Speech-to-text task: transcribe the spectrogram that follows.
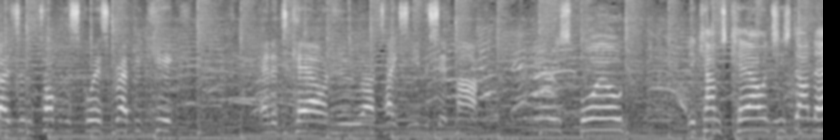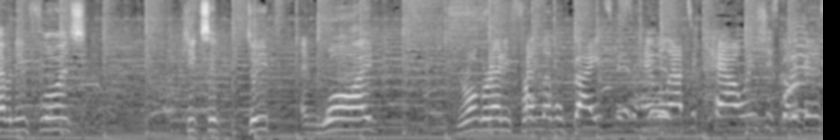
Ball to the top of the square, scrappy kick, and it's Cowan who uh, takes the intercept mark. Mary spoiled. Here comes Cowan. She's starting to have an influence. Kicks it deep and wide. Yoronga out in front. Level Bates gets the handball out to Cowan. She's got a bit of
